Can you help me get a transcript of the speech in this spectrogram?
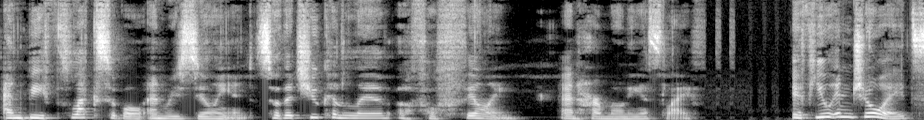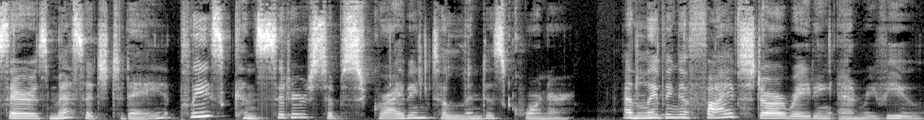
and be flexible and resilient so that you can live a fulfilling and harmonious life. If you enjoyed Sarah's message today, please consider subscribing to Linda's Corner and leaving a five star rating and review.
